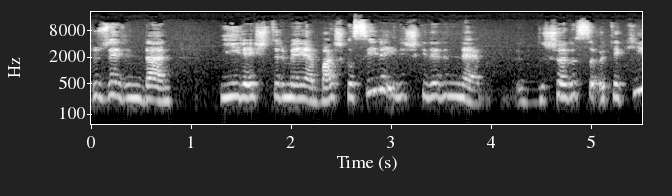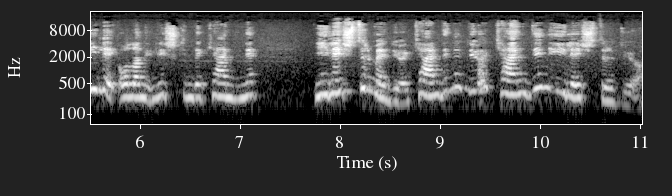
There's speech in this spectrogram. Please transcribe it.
üzerinden iyileştirmeye, başkasıyla ilişkilerinle dışarısı ötekiyle olan ilişkinde kendini iyileştirme diyor. Kendini diyor kendin iyileştir diyor.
